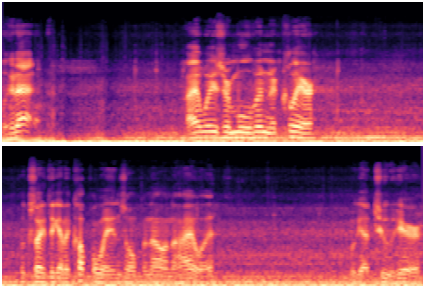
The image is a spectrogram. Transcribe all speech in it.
look at that. Highways are moving, they're clear. Looks like they got a couple lanes open now on the highway. We got two here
